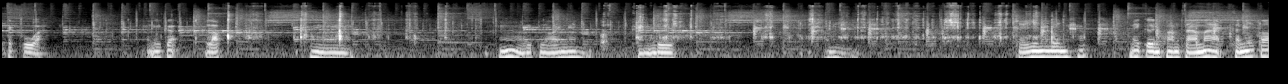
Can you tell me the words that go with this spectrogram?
ษตะกัว อันนี้ก็ล็อกเข้ามาอืมเรียบร้อยแน่นขันดูใจเย็นๆครับ ไม่เกินความสามารถคันนี้ก็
